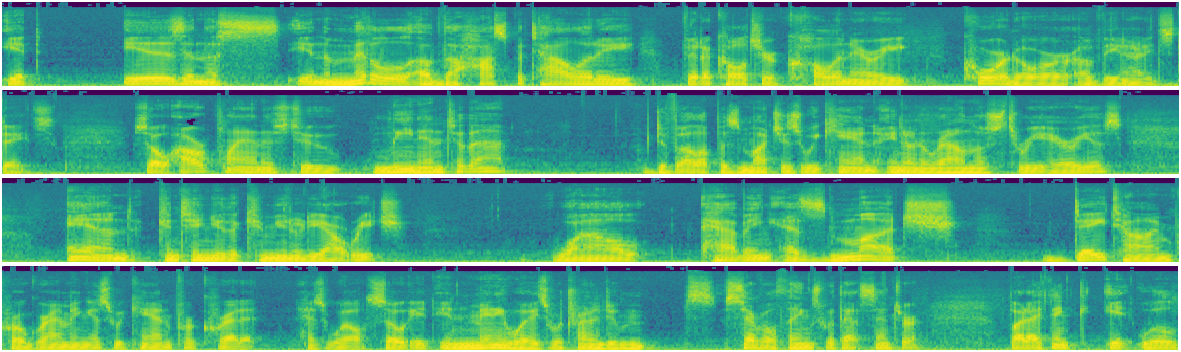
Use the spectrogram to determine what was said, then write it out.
It is in the in the middle of the hospitality, viticulture, culinary corridor of the United States. So our plan is to lean into that, develop as much as we can in and around those three areas, and continue the community outreach while having as much daytime programming as we can for credit as well. So it, in many ways, we're trying to do s- several things with that center, but I think it will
